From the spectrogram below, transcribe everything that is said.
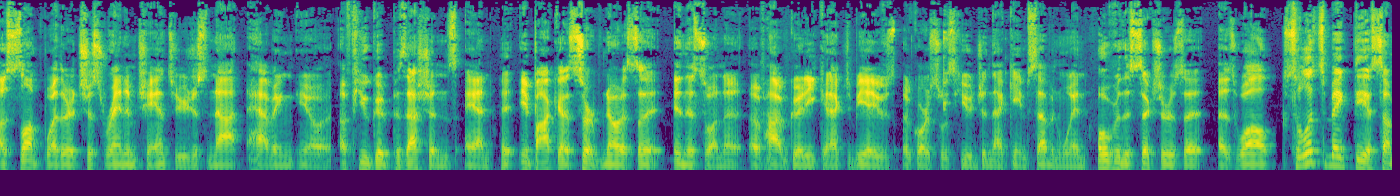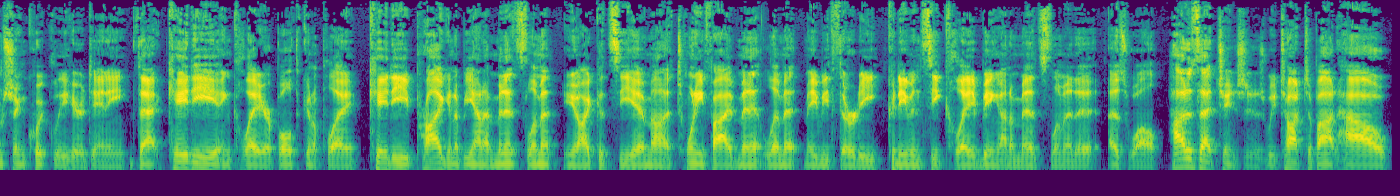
a slump, whether it's just random chance or you're just not having, you know, a few good possessions. And Ibaka served notice uh, in this one uh, of how good he can actually be. He, was, of course, was huge in that game seven win over the Sixers uh, as well. So let's make the assumption quickly here, Danny, that KD and Klay are both going to play. KD probably going to be on a minutes limit. You know, I could see him on a 25 minute limit, maybe 30 could even see Klay being on a minutes limit as well. How does that change things? We talked about how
